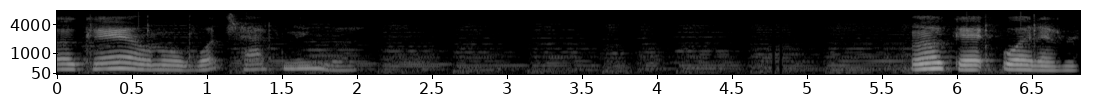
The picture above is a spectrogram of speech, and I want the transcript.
Okay, I don't know what's happening, but okay, whatever.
